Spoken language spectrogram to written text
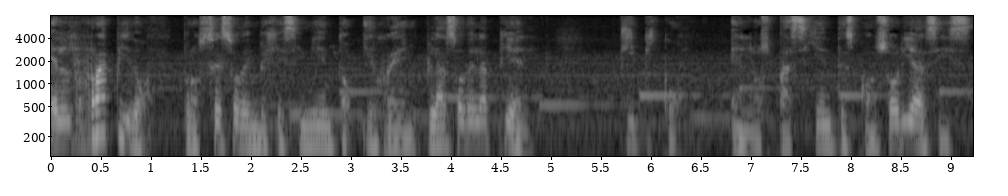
El rápido proceso de envejecimiento y reemplazo de la piel típico en los pacientes con psoriasis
